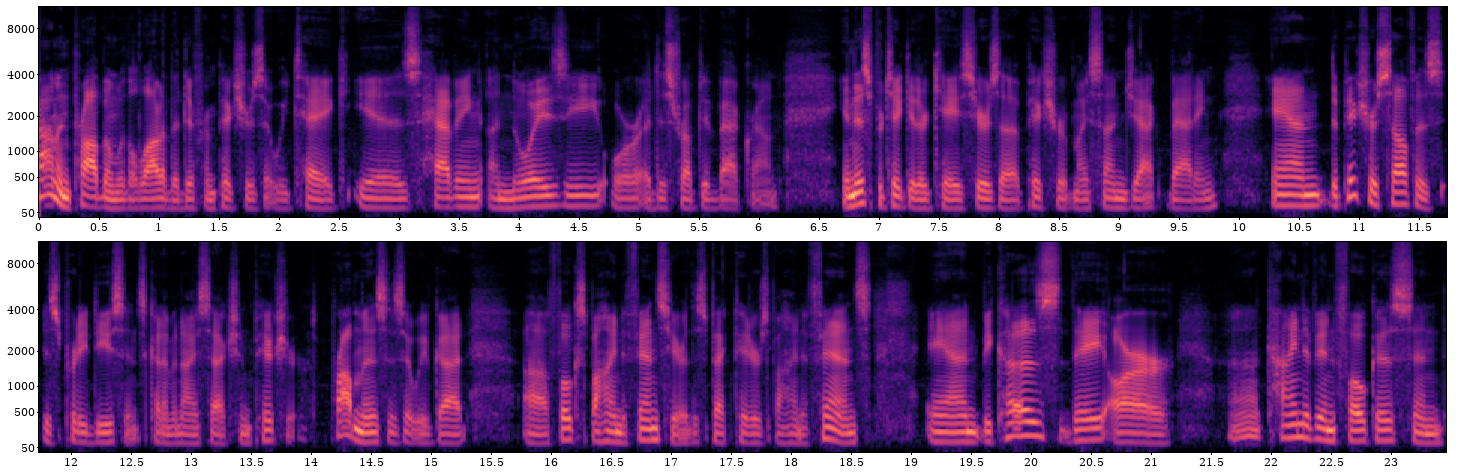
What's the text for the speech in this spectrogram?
common problem with a lot of the different pictures that we take is having a noisy or a disruptive background. In this particular case, here's a picture of my son Jack batting, and the picture itself is, is pretty decent. It's kind of a nice action picture. The problem is, is that we've got uh, folks behind a fence here, the spectators behind a fence, and because they are uh, kind of in focus and,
